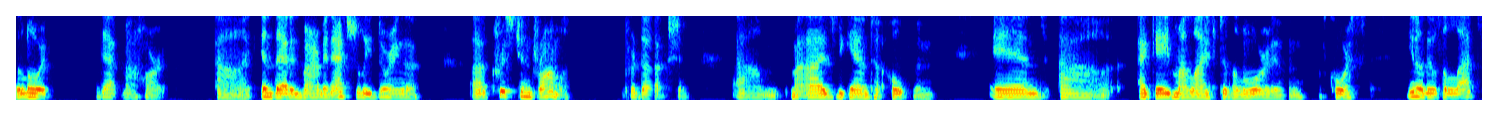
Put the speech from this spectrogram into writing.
the Lord got my heart uh, in that environment. Actually, during a, a Christian drama production, um, my eyes began to open, and uh, I gave my life to the Lord. And of course, you know, there was a lot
